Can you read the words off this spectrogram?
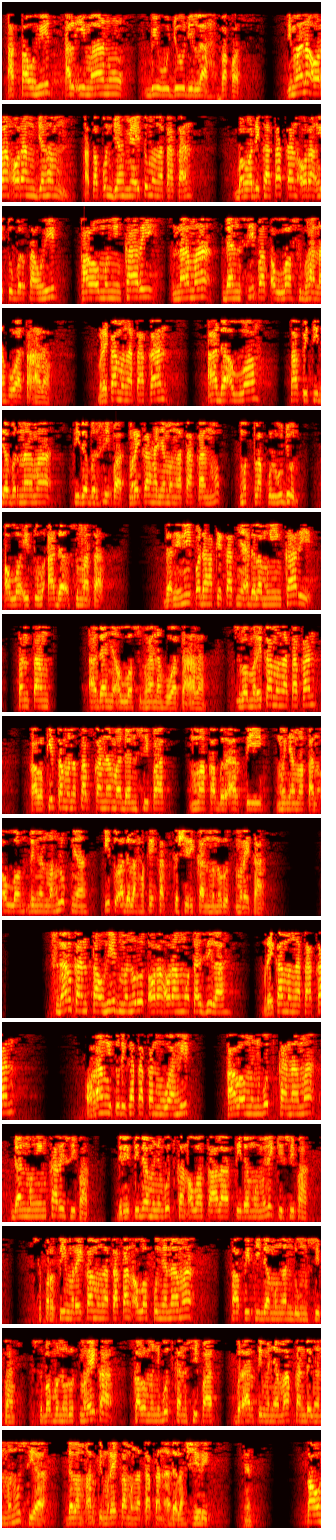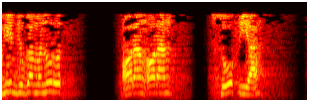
At-tauhid al-imanu biwujudillah faqat. Di mana orang-orang Jaham ataupun Jahmiyah itu mengatakan bahwa dikatakan orang itu bertauhid kalau mengingkari nama dan sifat Allah Subhanahu wa taala. Mereka mengatakan ada Allah tapi tidak bernama tidak bersifat. Mereka hanya mengatakan mutlakul wujud. Allah itu ada semata. Dan ini pada hakikatnya adalah mengingkari tentang adanya Allah Subhanahu wa taala. Sebab mereka mengatakan kalau kita menetapkan nama dan sifat maka berarti menyamakan Allah dengan makhluknya itu adalah hakikat kesyirikan menurut mereka. Sedangkan tauhid menurut orang-orang Mu'tazilah mereka mengatakan orang itu dikatakan muwahid kalau menyebutkan nama dan mengingkari sifat. Jadi tidak menyebutkan Allah Ta'ala tidak memiliki sifat. Seperti mereka mengatakan Allah punya nama, tapi tidak mengandung sifat. Sebab menurut mereka, kalau menyebutkan sifat, berarti menyamakan dengan manusia, dalam arti mereka mengatakan adalah syirik. Ya. Tauhid juga menurut orang-orang sufiyah,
